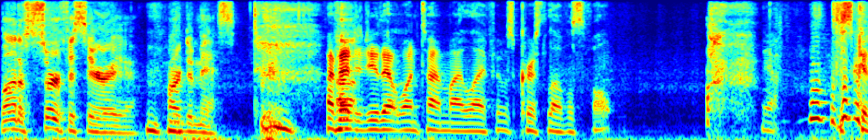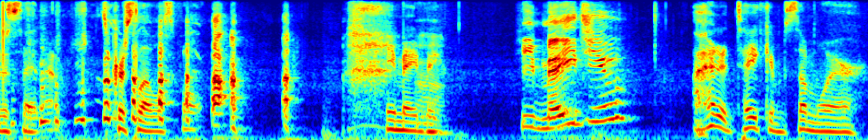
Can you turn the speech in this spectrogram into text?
A lot of surface area, hard to miss. I've Uh, had to do that one time in my life. It was Chris Level's fault. Yeah, just gonna say that. It's Chris Level's fault. He made me. Uh, he made you. I had to take him somewhere.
